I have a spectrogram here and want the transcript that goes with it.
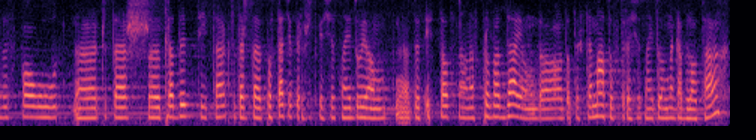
zespołu, e, czy też e, tradycji, tak? czy też te postacie, które wszystkie się znajdują, e, co jest istotne, one wprowadzają do, do tych tematów, które się znajdują na gablotach.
